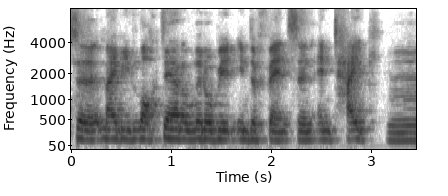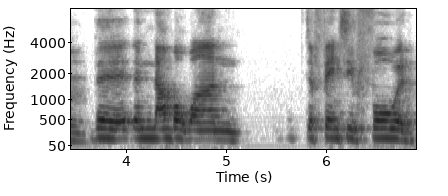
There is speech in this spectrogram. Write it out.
to maybe lock down a little bit in defence and, and take Mm. the, the number one defensive forward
